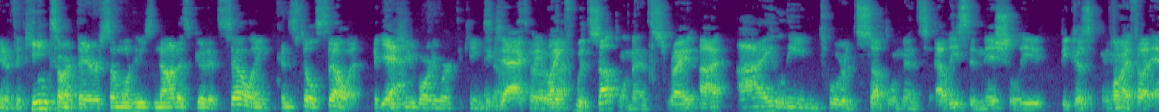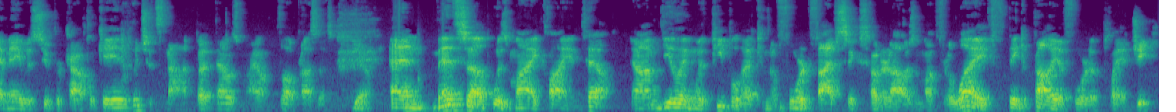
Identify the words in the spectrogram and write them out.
And if the kinks aren't there, someone who's not as good at selling can still sell it because Yeah. you've already worked the kinks Exactly. out. So, like with supplements, right? I, I lean towards supplements at least initially because one, I thought MA was super complicated, which it's not, but that was my own thought process. Yeah. And MedSup was my clientele. Now, I'm dealing with people that can afford five, six hundred dollars a month for life. They could probably afford a Plan G,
